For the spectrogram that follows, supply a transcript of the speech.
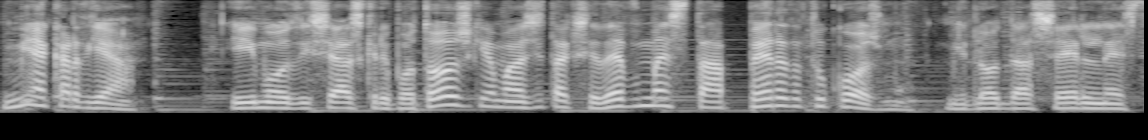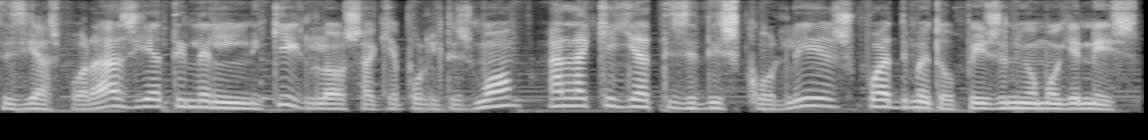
μία καρδιά». Είμαι ο Οδυσσέας Κρυποτός και μαζί ταξιδεύουμε στα πέρατα του κόσμου, μιλώντας σε Έλληνες της Διασποράς για την ελληνική γλώσσα και πολιτισμό, αλλά και για τις δυσκολίες που αντιμετωπίζουν οι ομογενείς.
